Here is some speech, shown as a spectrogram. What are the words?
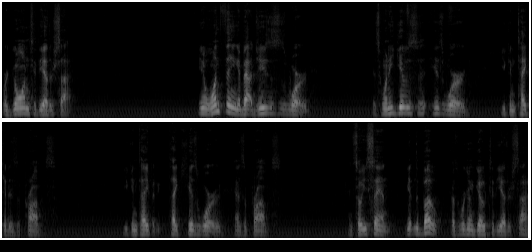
we're going to the other side. You know, one thing about Jesus' word is when he gives his word, you can take it as a promise you can take, it, take his word as a promise. And so he's saying, get in the boat because we're going to go to the other side.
